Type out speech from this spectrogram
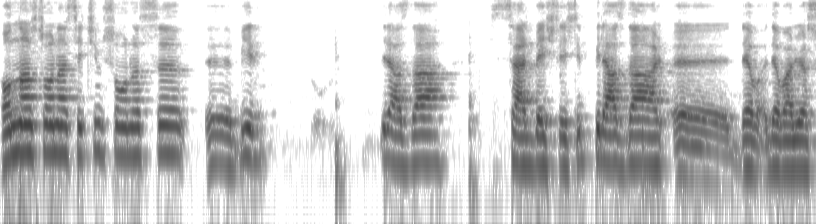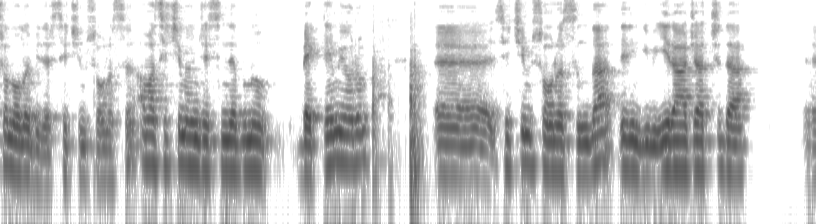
Ondan sonra seçim sonrası e, bir biraz daha serbestleşip biraz daha e, dev, devalüasyon olabilir seçim sonrası. Ama seçim öncesinde bunu beklemiyorum. E, seçim sonrasında dediğim gibi ihracatçı da e,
